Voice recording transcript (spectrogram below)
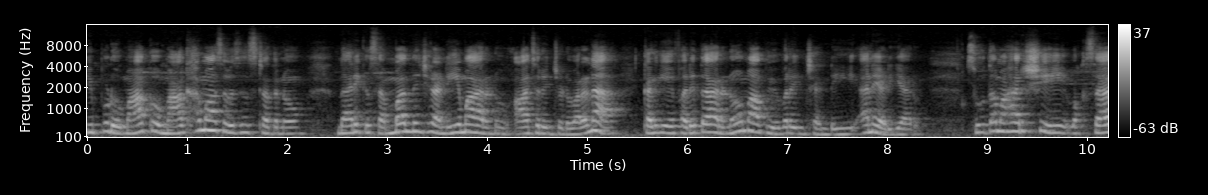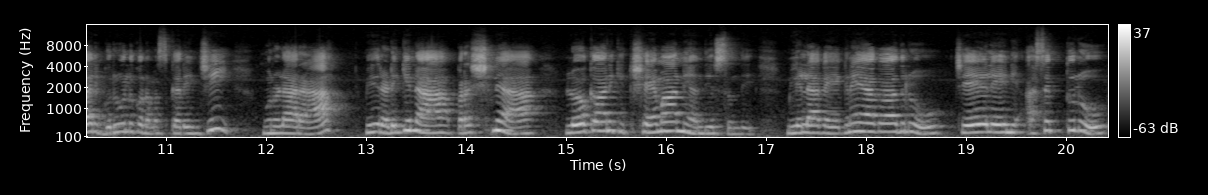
ఇప్పుడు మాకు మాఘమాస విశిష్టతను దానికి సంబంధించిన నియమాలను ఆచరించడం వలన కలిగే ఫలితాలను మాకు వివరించండి అని అడిగారు. సూత మహర్షి ఒకసారి గురువులకు నమస్కరించి మునులారా మీరు అడిగిన ప్రశ్న లోకానికి క్షేమాన్ని అందిస్తుంది. మీలాగా యజ్ఞయాగాదులు చేయలేని అశక్తులు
